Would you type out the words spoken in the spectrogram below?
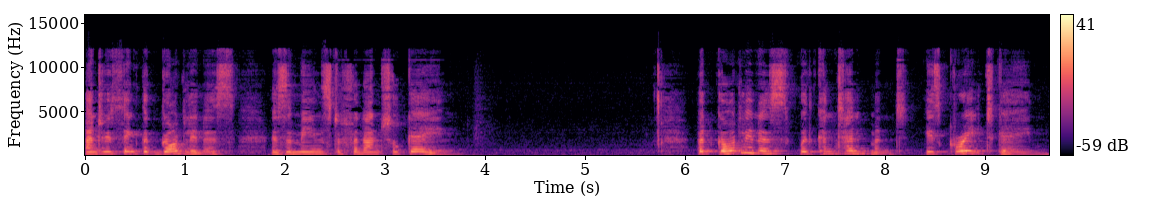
and who think that godliness is a means to financial gain. But godliness with contentment is great gain.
